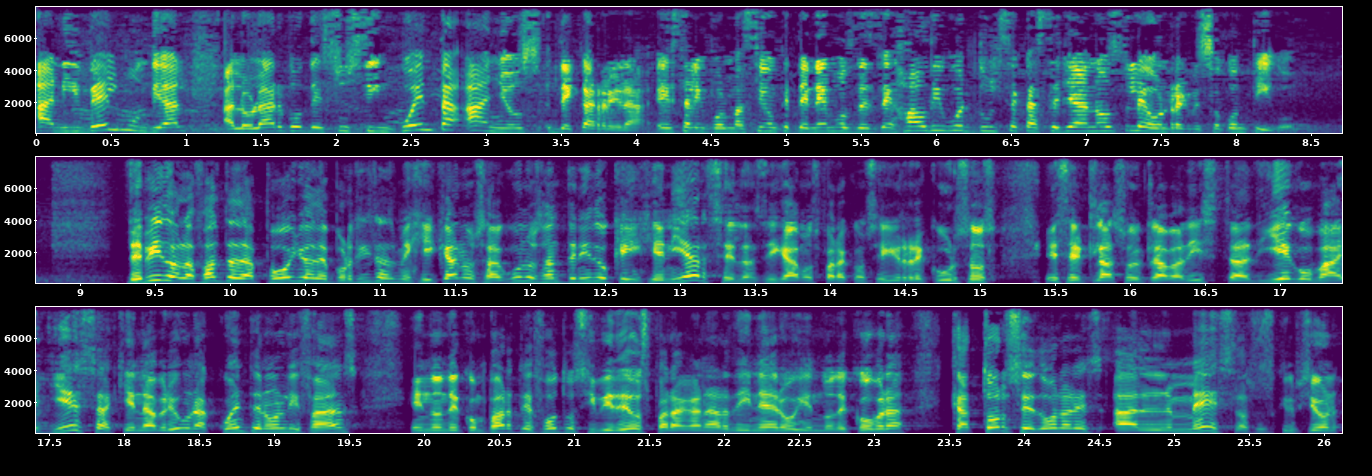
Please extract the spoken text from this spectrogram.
a nivel mundial a lo largo de sus 50 años de carrera. Esta es la información que tenemos desde Hollywood. Dulce Castellanos, León regresó contigo. Debido a la falta de apoyo a deportistas mexicanos, algunos han tenido que ingeniárselas, digamos, para conseguir recursos. Es el caso del clavadista Diego Valleza, quien abrió una cuenta en OnlyFans en donde comparte fotos y videos para ganar dinero y en donde cobra 14 dólares al mes la suscripción.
